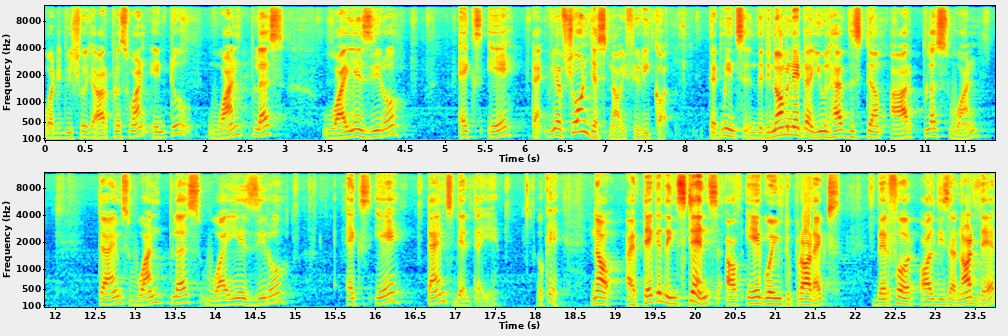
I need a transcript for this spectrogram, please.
what did we show here r plus 1 into 1 plus y a 0 x a we have shown just now if you recall. That means, in the denominator you will have this term r plus 1 times 1 plus y a 0 x a times delta a. Okay. Now, I have taken the instance of a going to products therefore, all these are not there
